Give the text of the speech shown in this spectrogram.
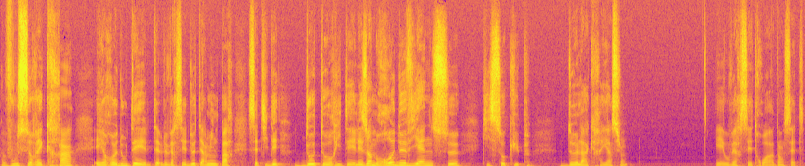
Vous serez craint et redouté. Le verset 2 termine par cette idée d'autorité. Les hommes redeviennent ceux qui s'occupent de la création. Et au verset 3, dans cette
